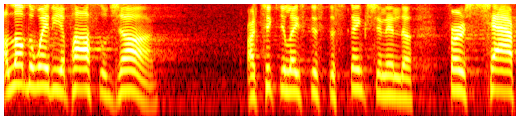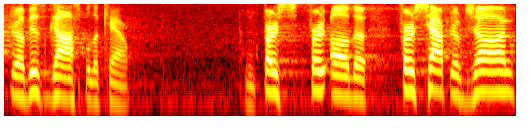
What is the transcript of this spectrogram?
I love the way the Apostle John articulates this distinction in the first chapter of his gospel account. First, first uh, the first chapter of John,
